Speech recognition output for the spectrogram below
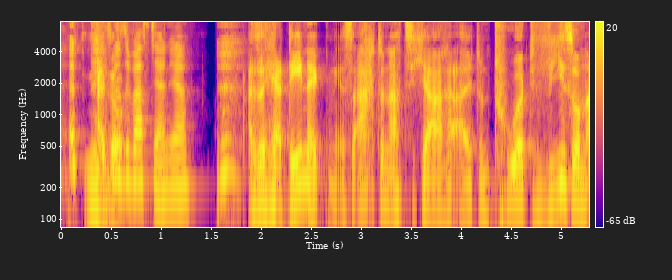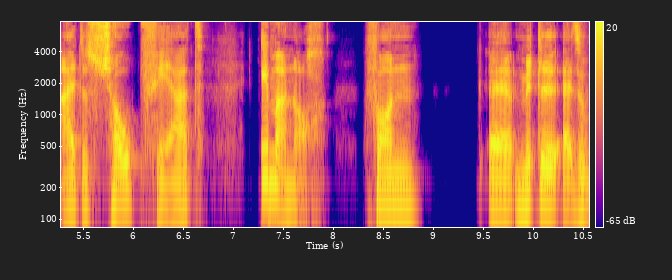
nee. Also- Nur Sebastian, ja. Also Herr Deneken ist 88 Jahre alt und tourt wie so ein altes Showpferd immer noch von äh, Mittel, also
